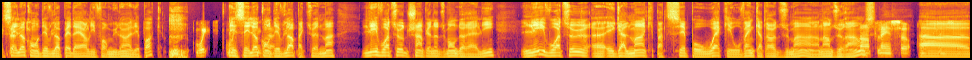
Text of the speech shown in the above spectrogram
c'est là, là qu'on développait d'ailleurs les Formule 1 à l'époque. Oui. Et c'est là qu'on développe actuellement les voitures du championnat du monde de rallye, les voitures euh, également qui participent au WEC et aux 24 heures du Mans en En endurance. plein ça. Euh,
